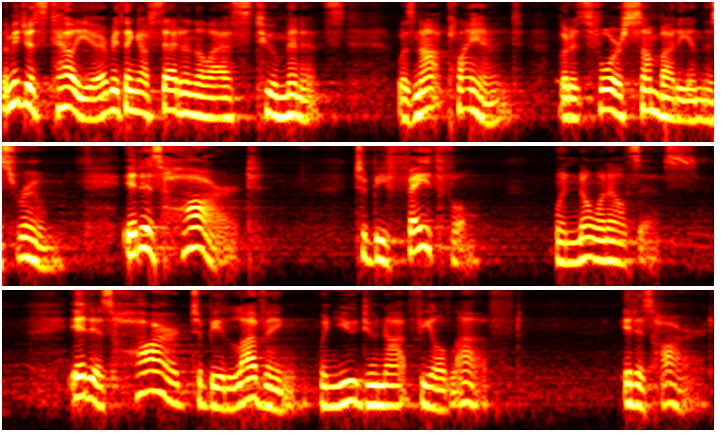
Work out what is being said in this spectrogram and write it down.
Let me just tell you everything I've said in the last two minutes was not planned, but it's for somebody in this room. It is hard to be faithful when no one else is. It is hard to be loving when you do not feel loved. It is hard.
